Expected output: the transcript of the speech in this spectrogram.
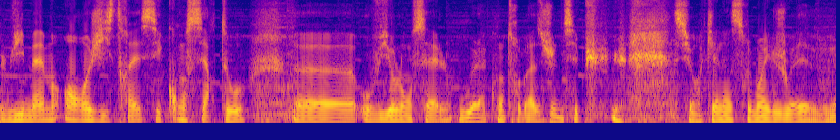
lui-même enregistrait ses concertos euh, au violoncelle ou à la contrebasse, je ne sais plus sur quel instrument il jouait. Euh,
